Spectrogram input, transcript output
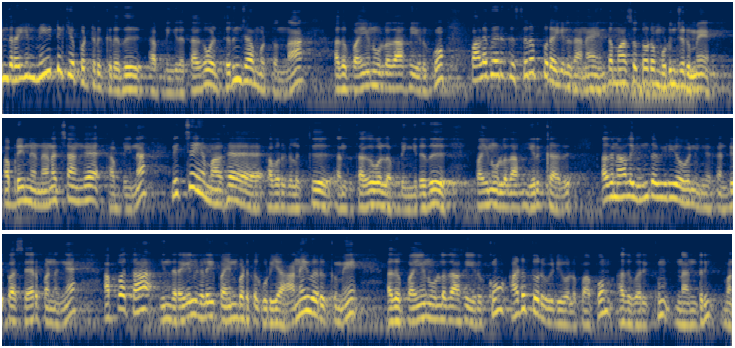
இந்த ரயில் நீட்டிக்கப்பட்டிருக்கிறது அப்படிங்கிற தகவல் தெரிஞ்சால் மட்டும்தான் அது பயனுள்ளதாக இருக்கும். பல பேருக்கு சிறப்பு ரயில் தானே இந்த மாதத்தோடு முடிஞ்சிருமே அப்படின்னு நினச்சாங்க அப்படின்னா நிச்சயமாக அவர்களுக்கு அந்த தகவல் அப்படிங்கிறது பயனுள்ளதாக இருக்காது. அதனால் இந்த வீடியோவை நீங்கள் கண்டிப்பாக ஷேர் பண்ணுங்கள் அப்போ தான் இந்த ரயில்களை பயன்படுத்தக்கூடிய அனைவருக்குமே அது பயனுள்ளதாக இருக்கும். அடுத்த ஒரு வீடியோவில் பார்ப்போம். அது வரைக்கும் நன்றி வணக்கம்.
